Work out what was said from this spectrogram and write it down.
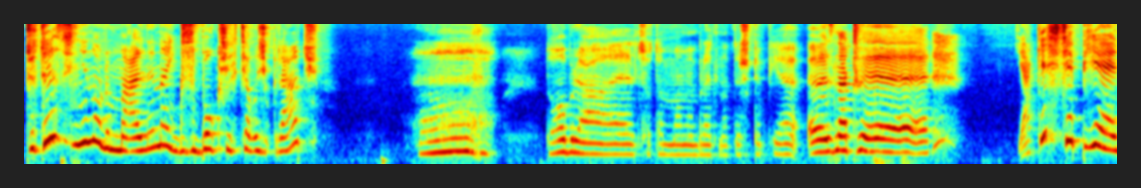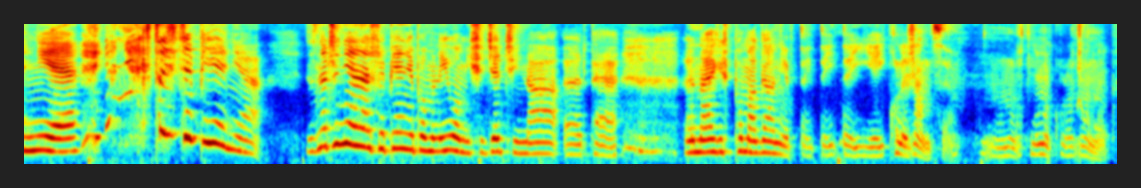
Czy ty jesteś nienormalny? Na Xboxie chciałeś grać? O, dobra, co tam mamy brać na te szczepie? E, znaczy, jakie szczepienie? Ja nie chcę szczepienia. Znaczy nie na szczepienie, pomyliło mi się dzieci na e, te, na jakieś pomaganie tej, tej, tej jej koleżance. No, Nawet nie ma koleżanek.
